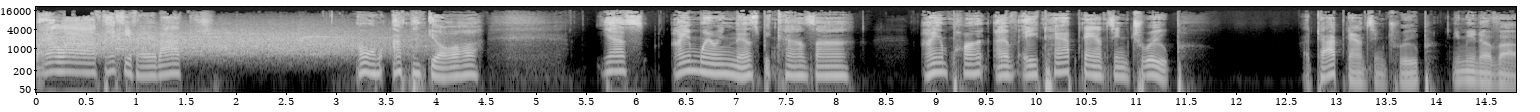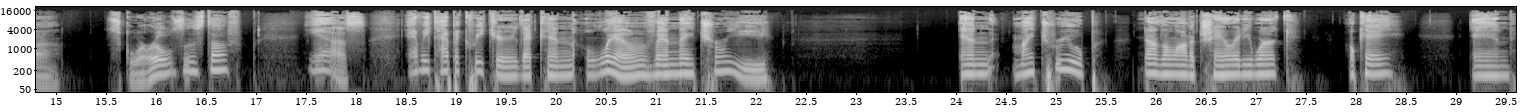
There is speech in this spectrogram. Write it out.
Well, uh, thank you very much. Oh, I thank you all. Yes, I am wearing this because, uh, I am part of a tap dancing troupe. A tap dancing troupe? You mean of, uh, squirrels and stuff? Yes, every type of creature that can live in a tree. And my troupe does a lot of charity work, okay? And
